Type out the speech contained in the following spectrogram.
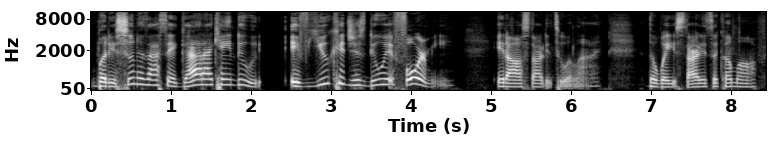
But as soon as I said, God, I can't do it, if you could just do it for me, it all started to align. The weight started to come off.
